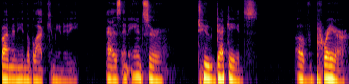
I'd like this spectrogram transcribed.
by many in the black community as an answer to decades of prayer.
